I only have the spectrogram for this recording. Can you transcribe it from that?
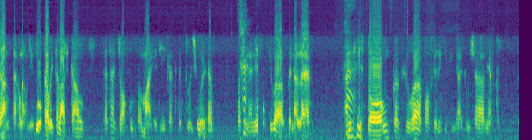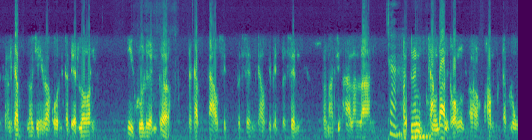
กลางต่างเหล่านี้บวกกับไว้ตลาดเก่าแต่ถ้าเจาะกลุ่มเป้าหมายให้ดีก็เป็นตัวช่วยครับ เพราะฉะนั้นนี่ผมคิดว่าเป็นอันแรกค่ะ อันที่สองก็คือว่าพอเศรษฐกิจขยายตัวช้าเนี่ยนะครับเราจะเห็นว่าคนก็เดือดร้อนหนี่ครัวเรือนก็นะครับ90เปอร์เซ็นต์91เปอร์เซ็นต์ประมาณ 15 ล้านล้านค่ะเพราะฉะนั้นทางด้านของเออความดำรง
